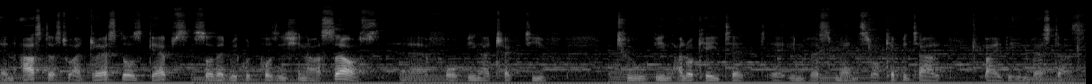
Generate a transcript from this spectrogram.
and asked us to address those gaps so that we could position ourselves uh, for being attractive to being allocated uh, investments or capital by the investors.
